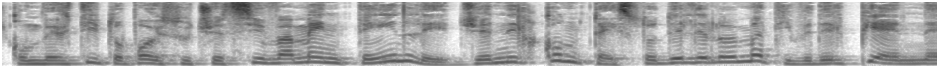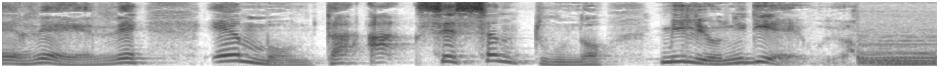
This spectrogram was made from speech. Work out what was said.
convertito poi successivamente in legge nel contesto delle normative del PNRR e ammonta a 61 milioni di euro.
